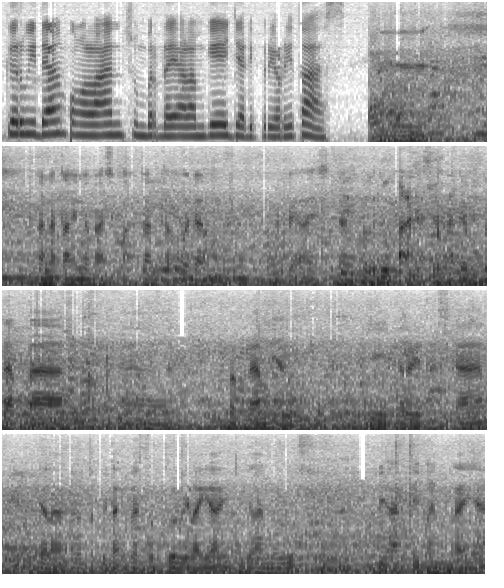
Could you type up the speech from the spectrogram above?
kerwidang pengolahan sumber daya alam G jadi prioritas tanda tangan tentang kesepakatan KUA dan PPAS dan ada beberapa uh, program yang diprioritaskan itu jalan untuk bidang infrastruktur wilayah. Itu jalan mulus BRT Bandung Raya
